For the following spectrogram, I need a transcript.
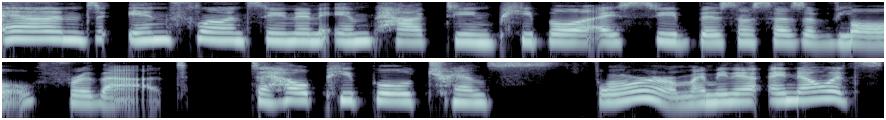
and influencing and impacting people. I see business as a vehicle for that to help people transform. I mean, I know it's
